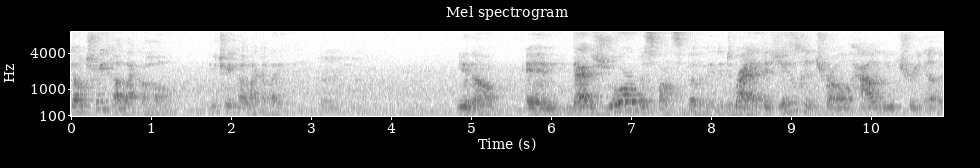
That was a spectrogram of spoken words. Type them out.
don't treat her like a hoe. You treat her like a lady. Mhm. You know, and that is your responsibility to do Right, that. because you It's- control how you treat other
